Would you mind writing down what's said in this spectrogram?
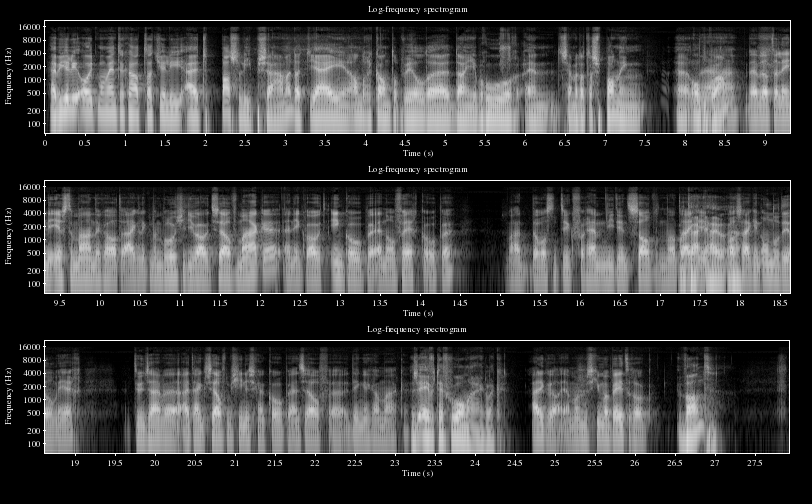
Hebben jullie ooit momenten gehad dat jullie uit de pas liepen samen? Dat jij een andere kant op wilde dan je broer en zeg maar dat er spanning eh, opkwam? Ja, we hebben dat alleen de eerste maanden gehad eigenlijk. Mijn broertje die wou het zelf maken en ik wou het inkopen en dan verkopen. Maar dat was natuurlijk voor hem niet interessant, want, Want hij, hij- geen- hij- was hij geen onderdeel meer. Toen zijn we uiteindelijk zelf machines gaan kopen en zelf eh, dingen gaan maken. Dus Evert heeft gewonnen eigenlijk. Eigenlijk wel, ja, maar misschien maar beter ook. Want?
